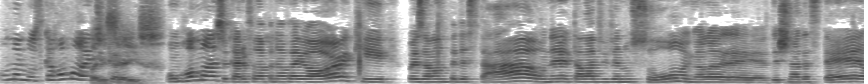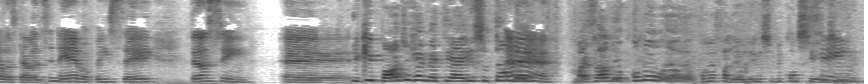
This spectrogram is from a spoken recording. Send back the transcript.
uma música romântica Parecia isso. um romance. O cara foi lá pra Nova York, pôs ela no pedestal, né? Tá lá vivendo um sonho, ela é destinada às telas, tela de cinema, eu pensei. Então, assim, é... E que pode remeter a isso também. É. Mas lá, eu- como, eu, eu- como eu falei, eu li o subconsciente. né? Sim.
